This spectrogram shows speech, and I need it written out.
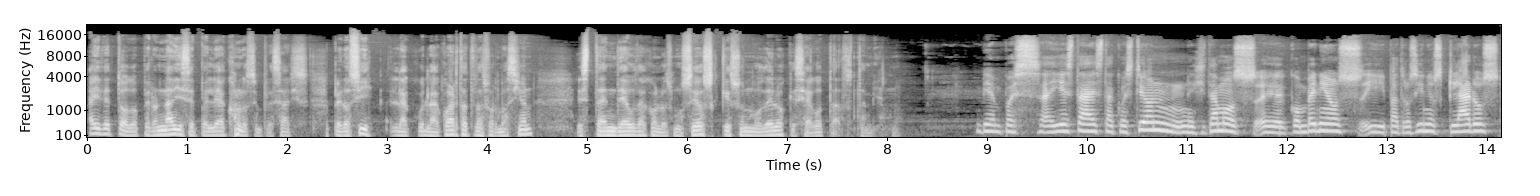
Hay de todo, pero nadie se pelea con los empresarios. Pero sí, la, cu- la cuarta transformación está en deuda con los museos, que es un modelo que se ha agotado también. Bien, pues ahí está esta cuestión. Necesitamos eh, convenios y patrocinios claros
